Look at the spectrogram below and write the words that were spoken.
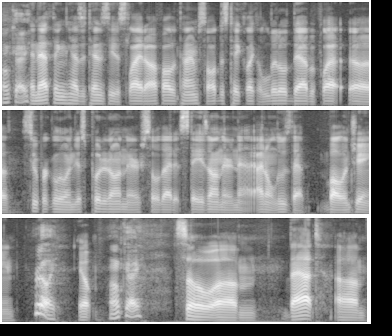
Okay. and that thing has a tendency to slide off all the time. So I'll just take like a little dab of flat uh, super glue and just put it on there so that it stays on there and that I don't lose that ball and chain. Really? Yep. Okay. So um, that um,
